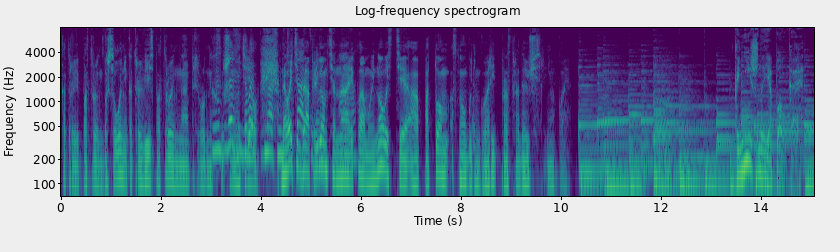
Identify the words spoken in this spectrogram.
который построен в Барселоне, который весь построен на природных ну, совершенно материалах. Давай Давайте, да, прервемся на ага. рекламу и новости, а потом снова будем говорить про страдающие средневековье. Книжная полка.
